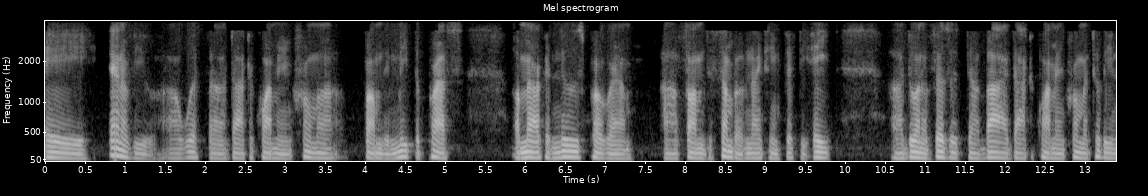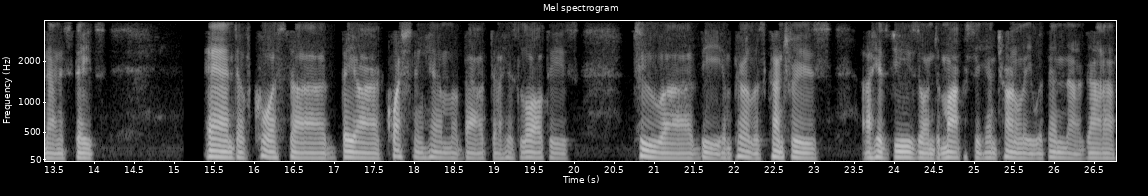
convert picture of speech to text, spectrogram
a interview uh, with uh, Dr. Kwame Nkrumah from the Meet the Press American News program uh, from December of 1958 uh, during a visit by Dr. Kwame Nkrumah to the United States. And of course, they are questioning him about his loyalties to the imperialist countries, uh, his views on democracy internally within uh, Ghana,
